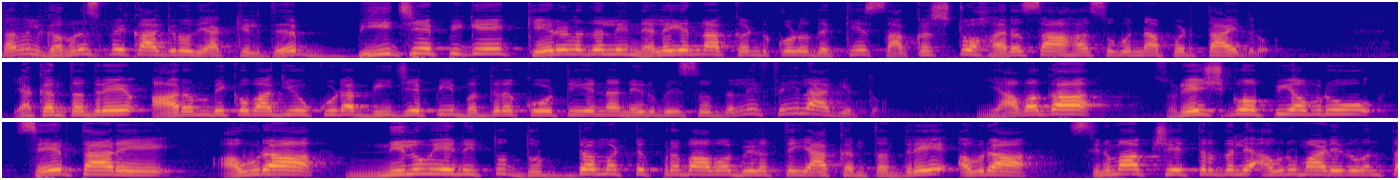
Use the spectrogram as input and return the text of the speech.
ನಾವಿಲ್ಲಿ ಗಮನಿಸಬೇಕಾಗಿರೋದು ಯಾಕೆ ಕೇಳ್ತಿದ್ರೆ ಬಿಜೆಪಿಗೆ ಕೇರಳದಲ್ಲಿ ನೆಲೆಯನ್ನ ಕಂಡುಕೊಳ್ಳೋದಕ್ಕೆ ಸಾಕಷ್ಟು ಹರಸಾಹಸವನ್ನ ಪಡ್ತಾ ಇದ್ರು. ಯಾಕಂತಂದ್ರೆ ಆರಂಭಿಕವಾಗಿಯೂ ಕೂಡ ಬಿಜೆಪಿ ಭದ್ರಕೋಟೆಯನ್ನ ನಿರ್ಮಿಸುವುದರಲ್ಲಿ ಫೇಲ್ ಆಗಿತ್ತು. ಯಾವಾಗ ಸುರೇಶ್ ಗೋಪಿ ಅವರು ಸೇರ್ತಾರೆ, ಅವರ ನಿಲುವೇನಿತ್ತು ದೊಡ್ಡ ಮಟ್ಟಕ್ಕೆ ಪ್ರಭಾವ ಬೀಳುತ್ತೆ ಯಾಕಂತಂದರೆ ಅವರ ಸಿನಿಮಾ ಕ್ಷೇತ್ರದಲ್ಲಿ ಅವರು ಮಾಡಿರುವಂಥ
